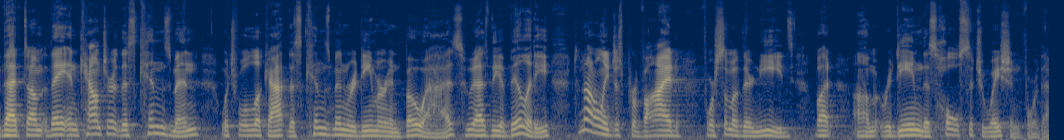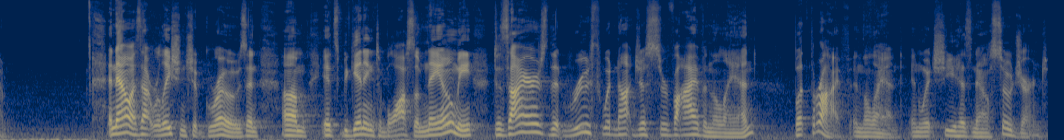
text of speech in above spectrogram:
That um, they encounter this kinsman, which we'll look at, this kinsman redeemer in Boaz, who has the ability to not only just provide for some of their needs, but um, redeem this whole situation for them. And now, as that relationship grows and um, it's beginning to blossom, Naomi desires that Ruth would not just survive in the land, but thrive in the land in which she has now sojourned.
